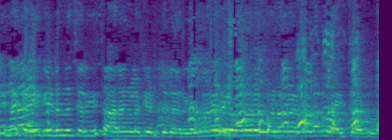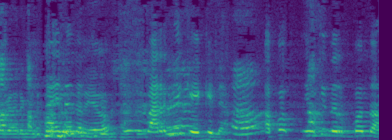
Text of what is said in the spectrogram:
പിന്നെ കൈ കിട്ടുന്ന ചെറിയ സാധനങ്ങളൊക്കെ എടുത്തിട്ട് പറഞ്ഞ കേക്കില്ല അപ്പൊ എനിക്ക് നിർബന്ധം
